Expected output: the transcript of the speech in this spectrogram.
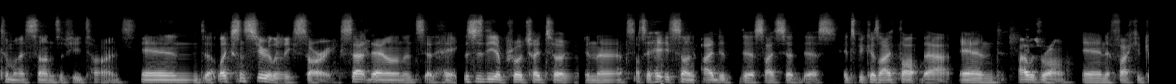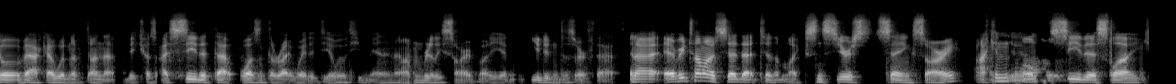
to my sons a few times and uh, like sincerely sorry. Sat down and said, Hey, this is the approach I took. And that's, I'll say, Hey, son, I did this. I said this. It's because I thought that and I was wrong. And if I could go back, I wouldn't have done that because I see that that wasn't the right way to deal with you, man. And I'm really sorry, buddy. And you didn't deserve that. And I, every time I've said that to them, like sincere saying sorry, I can yeah. almost see this like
